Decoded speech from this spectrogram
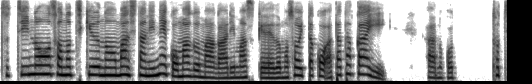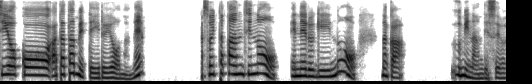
土のその地球の真下にね、こう、マグマがありますけれども、そういったこう、暖かい、あの、こう、土地をこう、温めているようなね、そういった感じのエネルギーの、なんか、海なんですよ。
